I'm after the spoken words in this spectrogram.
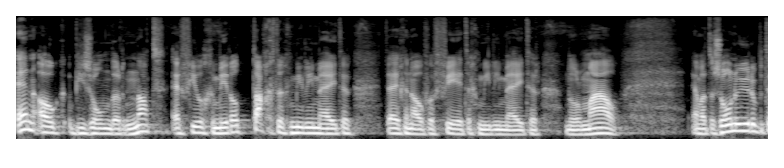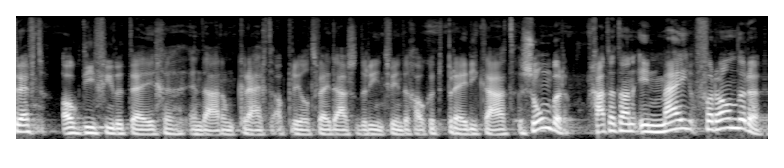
En ook bijzonder nat. Er viel gemiddeld 80 mm tegenover 40 mm normaal. En wat de zonuren betreft, ook die vielen tegen. En daarom krijgt april 2023 ook het predicaat somber. Gaat het dan in mei veranderen?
